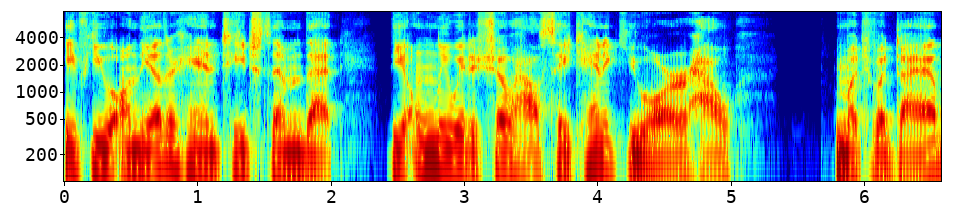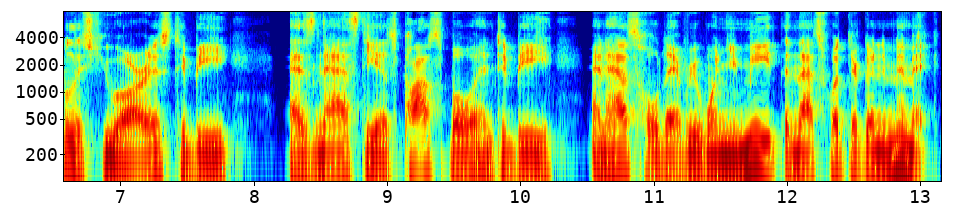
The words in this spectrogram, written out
If you, on the other hand, teach them that the only way to show how satanic you are, how much of a diabolist you are, is to be as nasty as possible and to be an asshole to everyone you meet, then that's what they're going to mimic.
